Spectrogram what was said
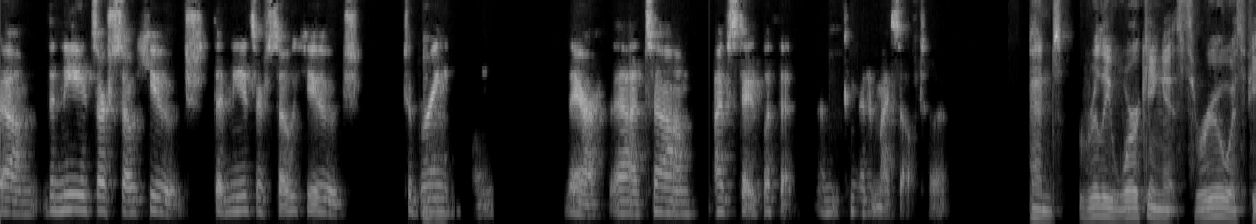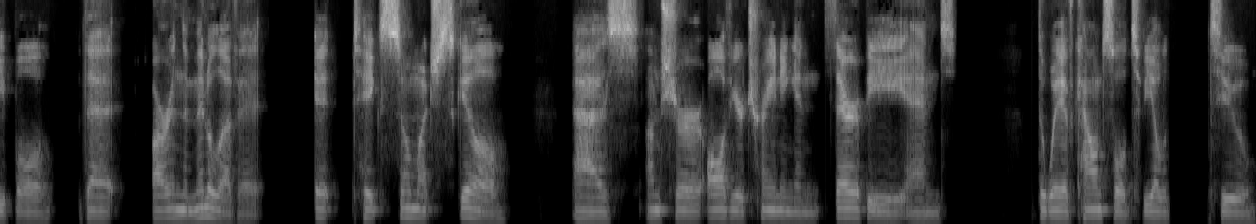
um, the needs are so huge. The needs are so huge to bring healing there that um, I've stayed with it and committed myself to it. And really working it through with people that are in the middle of it, it takes so much skill as I'm sure all of your training in therapy and the way of council to be able to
